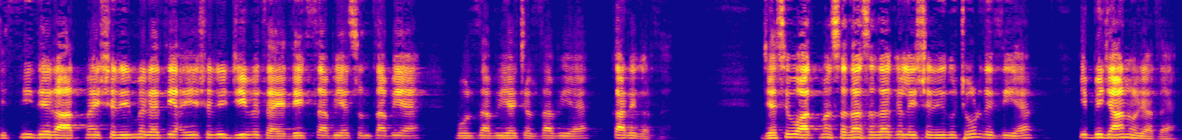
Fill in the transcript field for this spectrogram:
जितनी देर आत्मा शरीर में रहती है, ये शरीर जीवित है, देखता भी है, सुनता भी है, बोलता भी है, चलता भी है, कार्य करता है। जैसे वो आत्मा सदा सदा के लिए शरीर को छोड़ देती है, ये बेजान हो जाता है।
